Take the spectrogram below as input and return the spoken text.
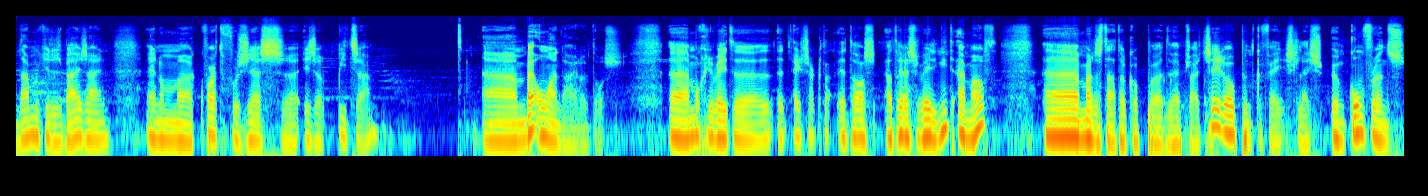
Daar moet je dus bij zijn. En om kwart voor zes is er pizza. Ehm, bij Online Dialog dus. Eh, mocht je weten, het exacte adres, adres weet ik niet uit mijn hoofd. Maar dat staat ook op de website zero.café slash unconference.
